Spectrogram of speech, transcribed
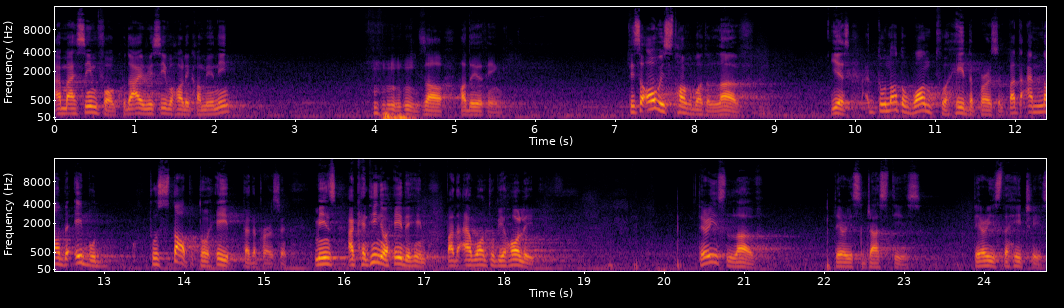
Am I sinful? Could I receive Holy Communion? so, how do you think? Please always talk about love. Yes, I do not want to hate the person, but I'm not able to stop to hate that person. Means I continue hate him, but I want to be holy. There is love, there is justice, there is the hatred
